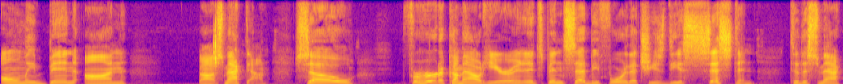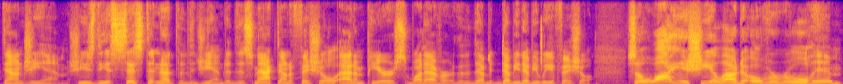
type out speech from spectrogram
only been on uh, SmackDown. So for her to come out here, and it's been said before that she's the assistant to the SmackDown GM. She's the assistant, not to the GM, to the SmackDown official, Adam Pearce, whatever, the WWE official. So why is she allowed to overrule him,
